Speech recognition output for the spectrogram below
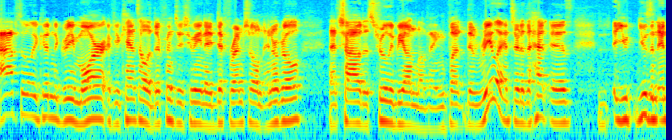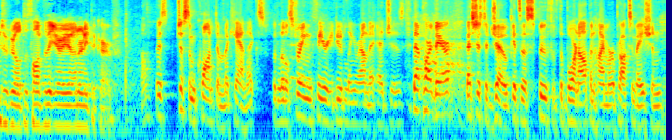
Absolutely couldn't agree more. If you can't tell the difference between a differential and integral, that child is truly beyond loving. But the real answer to that is you use an integral to solve for the area underneath the curve. It's just some quantum mechanics with a little string theory doodling around the edges. That part there, that's just a joke. It's a spoof of the Born-Oppenheimer approximation.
